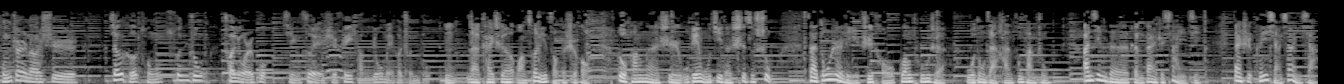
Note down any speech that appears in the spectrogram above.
从这儿呢是江河从村中穿流而过，景色也是非常优美和淳朴。嗯，那开车往村里走的时候，路旁呢是无边无际的柿子树，在冬日里枝头光秃着，舞动在寒风当中，安静的等待着下一季。但是可以想象一下，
